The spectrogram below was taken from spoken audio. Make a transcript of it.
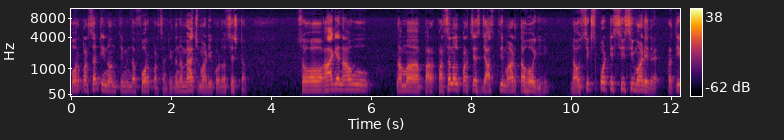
ಫೋರ್ ಪರ್ಸೆಂಟ್, ಇನ್ನೊಂದು ಟೀಮಿಂದ ಫೋರ್ ಪರ್ಸೆಂಟ್. ಇದನ್ನು ಮ್ಯಾಚ್ ಮಾಡಿ ಕೊಡೋ ಸಿಸ್ಟಮ್. ಸೊ ಹಾಗೆ ನಾವು ನಮ್ಮ ಪರ್ಸನಲ್ ಪರ್ಚೇಸ್ ಜಾಸ್ತಿ ಮಾಡ್ತಾ ಹೋಗಿ, ನಾವು ಸಿಕ್ಸ್ ಫೋರ್ಟಿ ಸಿ ಸಿ ಮಾಡಿದರೆ, ಪ್ರತಿ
